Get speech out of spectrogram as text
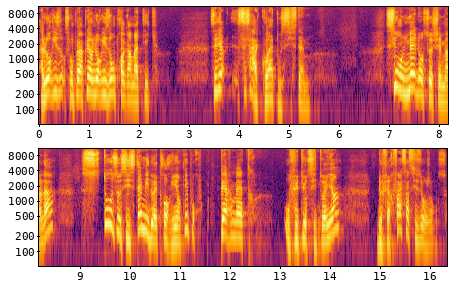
à ce qu'on peut appeler un horizon programmatique. C'est-à-dire, c'est ça à quoi tout ce système? Si on le met dans ce schéma-là, tout ce système, il doit être orienté pour permettre aux futurs citoyens de faire face à ces urgences.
